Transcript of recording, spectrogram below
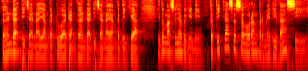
kehendak di jana yang kedua dan kehendak di jana yang ketiga. Itu maksudnya begini, ketika seseorang bermeditasi,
